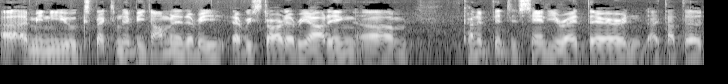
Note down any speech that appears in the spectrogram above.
Uh, I mean, you expect him to be dominant every every start, every outing. Um, kind of vintage Sandy right there, and I thought the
